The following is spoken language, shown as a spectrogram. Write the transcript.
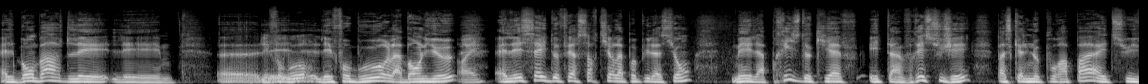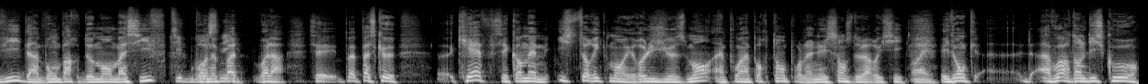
elle bombarde les les euh, Les faubourgs. les faubourgs, la banlieue. Oui. Elle essaye de faire sortir la population, mais la prise de Kiev est un vrai sujet parce qu'elle ne pourra pas être suivie d'un bombardement massif. Type pour ne pas, voilà, c'est pa- parce que euh, Kiev, c'est quand même historiquement et religieusement un point important pour la naissance de la Russie. Oui. Et donc, euh, avoir dans le discours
